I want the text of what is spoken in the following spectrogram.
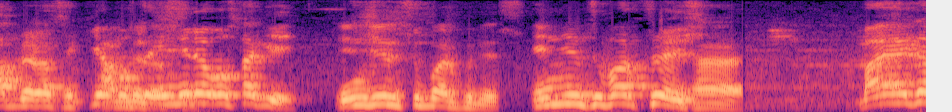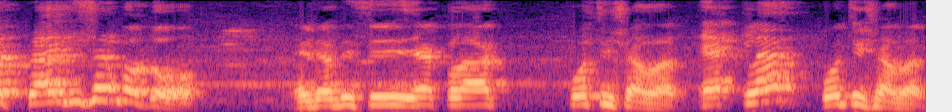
আপডেট আছে। কি অবস্থা? ইঞ্জিনের অবস্থা কি? Engine super fresh engine super fresh হ্যাঁ। ভাই এটা প্রাইস দিছেন কত? এটা দিছি 1 লাখ পঁচিশ হাজার। এক লাখ পঁচিশ হাজার।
